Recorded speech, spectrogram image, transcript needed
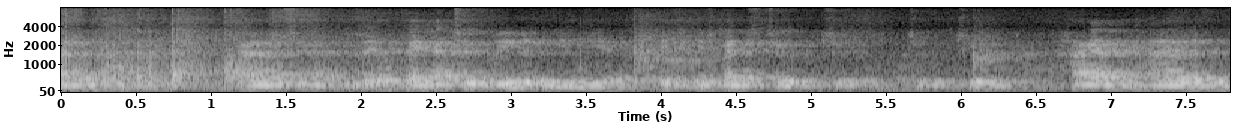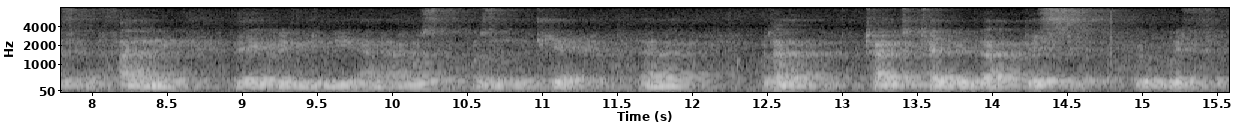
and, and uh, they, had to agree with me in the end. It, it went to, to, to, to, higher and higher levels, and finally they agreed with me, and I was, was in the clear. Uh, but I'm trying to tell you that this, with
